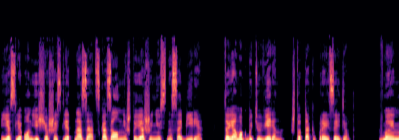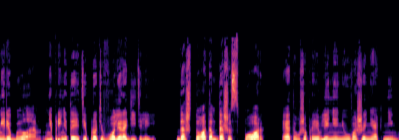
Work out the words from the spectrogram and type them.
Если он еще шесть лет назад сказал мне, что я женюсь на Сабире, то я мог быть уверен, что так и произойдет. В моем мире было не принято идти против воли родителей. Да что там, даже спор — это уже проявление неуважения к ним.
